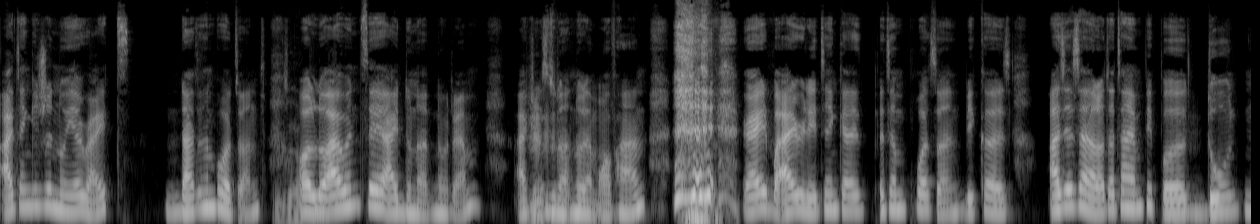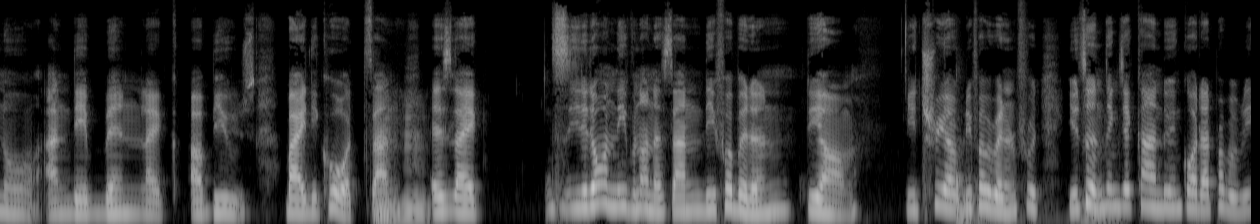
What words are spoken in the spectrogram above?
I think you should know your rights. That is important. Exactly. Although I wouldn't say I do not know them, I just do Mm. not know them offhand, right? But I really think it's important because, as I said, a lot of time people Mm. don't know and they've been like abused by the courts, and Mhm. it's like they don't even understand the forbidden, the um, the tree of the forbidden fruit. You certain Mm. things you can't do in court that probably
